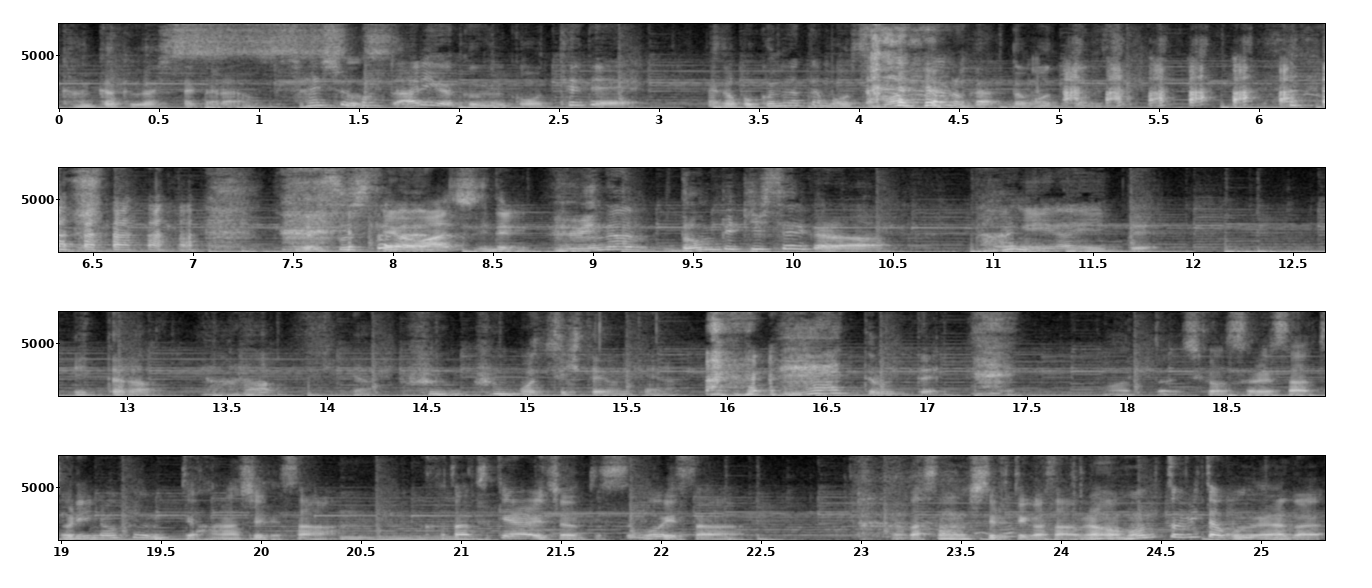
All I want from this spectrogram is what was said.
感覚がしたから最初本当有賀君がこう手でなんか僕の頭を触ったのかと思ったんですよ。でそしいやたらマジで。みんなドン引きしてるから「何？何?」って言ったら「いやあらいやふんふん。落ちてきたよ」みたいな「えっ?」って思って、あった。しかもそれさ鳥の糞って話でさ、片付けられちゃうとすごいさなんか損してるっていうかさ なんか本当見たことない。なんか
